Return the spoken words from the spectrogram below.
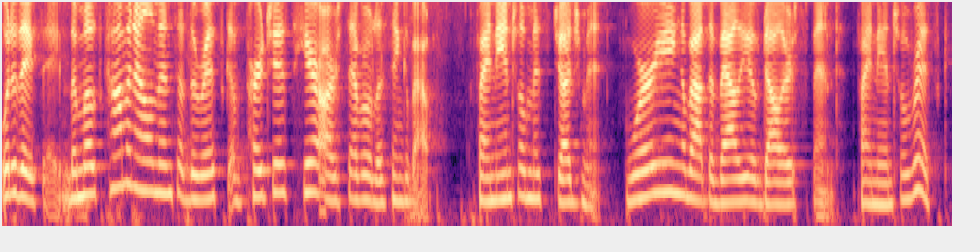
What do they say? The most common elements of the risk of purchase, here are several to think about financial misjudgment, worrying about the value of dollars spent, financial risk.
